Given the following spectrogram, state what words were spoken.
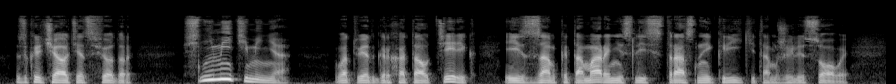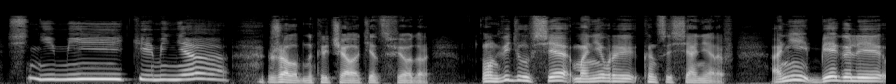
— закричал отец Федор. «Снимите меня!» — в ответ грохотал Терек, и из замка Тамары неслись страстные крики, там жили совы. «Снимите меня!» — жалобно кричал отец Федор. Он видел все маневры концессионеров. Они бегали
